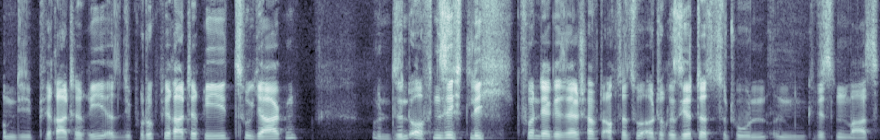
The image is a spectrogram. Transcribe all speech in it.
um die Piraterie, also die Produktpiraterie zu jagen und sind offensichtlich von der Gesellschaft auch dazu autorisiert, das zu tun in gewissem Maß.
